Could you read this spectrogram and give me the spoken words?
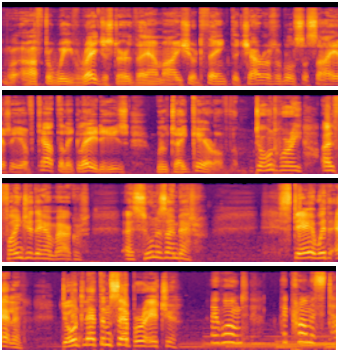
Well, after we've registered them, I should think the Charitable Society of Catholic Ladies will take care of them. Don't worry, I'll find you there, Margaret, as soon as I'm better. Stay with Ellen. Don't let them separate you. I won't. I promise, Ta.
